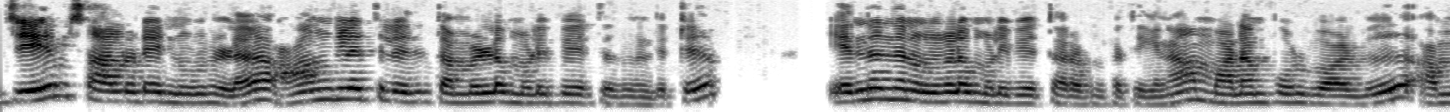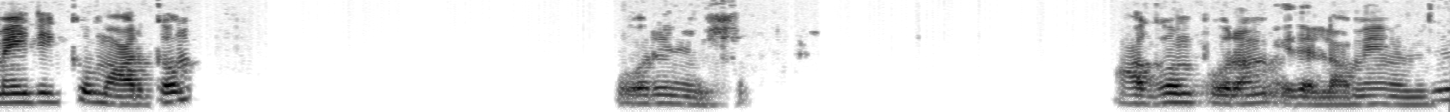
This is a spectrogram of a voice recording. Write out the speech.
ஜேம்ஸ் ஆளுடைய நூல்கள ஆங்கிலத்திலிருந்து தமிழ்ல மொழிபெயர்த்தது வந்துட்டு, எந்தெந்த நூல்களை மொழிபெயர்த்தார் அப்படின்னு பார்த்தீங்கன்னா, "மனம் போல் வாழ்வு", "அமைதிக்கு மார்க்கம்" ஒரு நிமிஷம். "அகம், புறம்" வந்து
